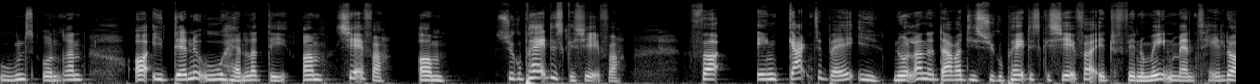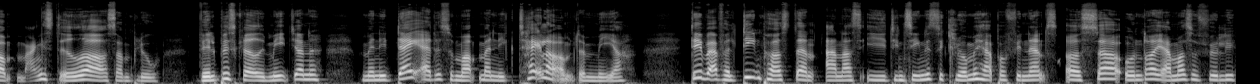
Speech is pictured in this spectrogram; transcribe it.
ugens undren. Og i denne uge handler det om chefer, om psykopatiske chefer. For en gang tilbage i nullerne, der var de psykopatiske chefer et fænomen, man talte om mange steder, og som blev velbeskrevet i medierne. Men i dag er det som om, man ikke taler om dem mere. Det er i hvert fald din påstand, Anders, i din seneste klumme her på Finans. Og så undrer jeg mig selvfølgelig,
